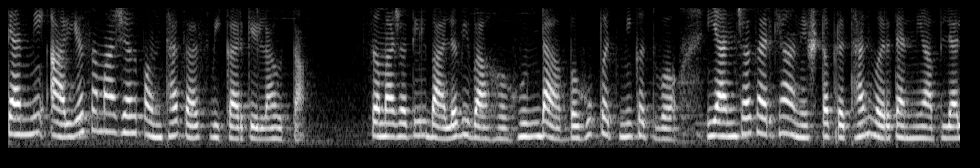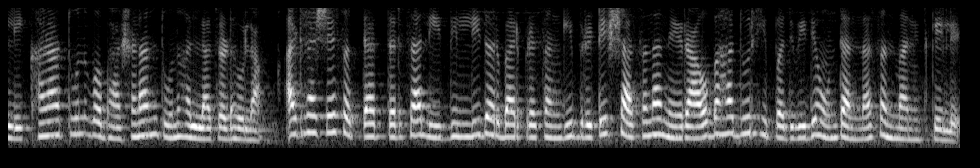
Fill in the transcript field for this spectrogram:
त्यांनी आर्य समाज या पंथाचा स्वीकार केला होता. समाजातील बालविवाह हुंडा बहुपत्निकत्व यांच्यासारख्या अनिष्ट प्रथांवर त्यांनी आपल्या लेखनातून व भाषणांतून हल्ला चढवला. अठराशे सत्याहत्तर साली दिल्ली दरबार प्रसंगी ब्रिटिश शासनाने राव बहादूर ही पदवी देऊन त्यांना सन्मानित केले.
